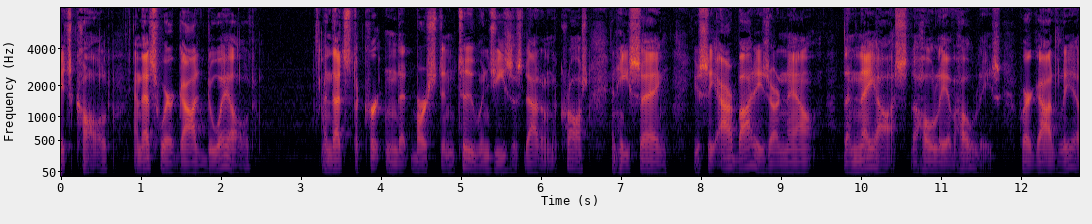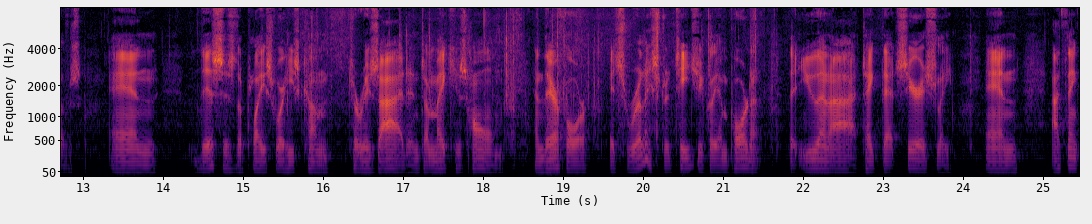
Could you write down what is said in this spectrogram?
it's called, and that's where God dwelled. And that's the curtain that burst in two when Jesus died on the cross. And he's saying, you see, our bodies are now the naos, the Holy of Holies, where God lives. And this is the place where he's come to reside and to make his home. And therefore, it's really strategically important that you and I take that seriously. And I think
